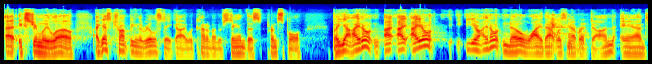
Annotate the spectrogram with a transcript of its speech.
at extremely low. I guess Trump being the real estate guy would kind of understand this principle but yeah, I don't, I, I, I don't, you know, I don't know why that was never done. And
